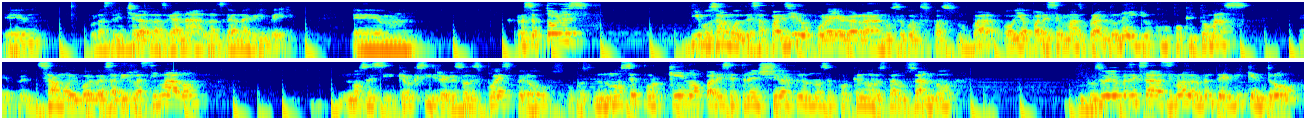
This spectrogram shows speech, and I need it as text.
em, pues las trincheras las gana, las gana Green Bay. Em, receptores, Divo Samuel desaparecido, por ahí agarra no sé cuántos pasos un par. Hoy aparece más Brandon Ayuk, un poquito más. Eh, Samuel vuelve a salir lastimado. No sé si, creo que sí regresó después, pero no sé por qué no aparece Trent Sherfield, no sé por qué no lo están usando. Inclusive yo pensé que estaba lastimado, de repente vi que entró.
